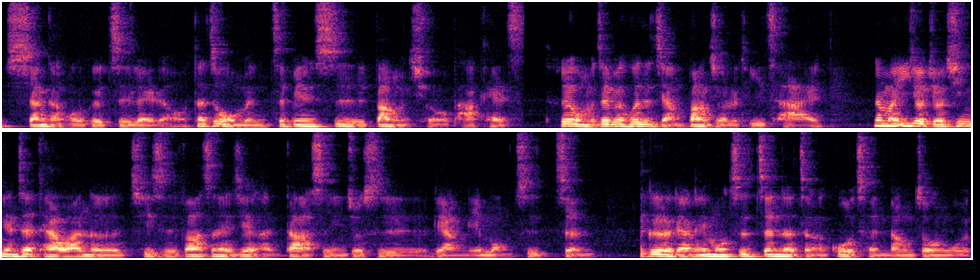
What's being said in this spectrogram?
香港回归之类的哦。但是我们这边是棒球 podcast，所以我们这边会是讲棒球的题材。那么一九九七年在台湾呢，其实发生了一件很大的事情，就是两联盟之争。这个两联盟之争的整个过程当中，我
